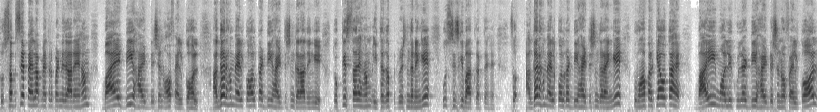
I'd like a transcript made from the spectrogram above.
तो सबसे पहला मेथड पढ़ने जा रहे हैं हम बाय डिहाइड्रेशन ऑफ़ एल्कोहल अगर हम एल्कोहल का डिहाइड्रेशन करा देंगे तो किस तरह हम ईथर का प्रिपरेशन करेंगे उस चीज़ की बात करते हैं। सो so, अगर हम एल्कोहल का डिहाइड्रेशन कराएँगे तो वहाँ पर क्या होता है? By molecular dehydration of alcohol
